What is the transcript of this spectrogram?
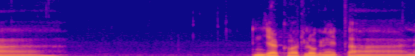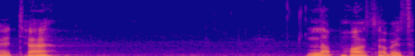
า อย่ากดลูกในตานะจ๊ะ หลับพอสบายส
